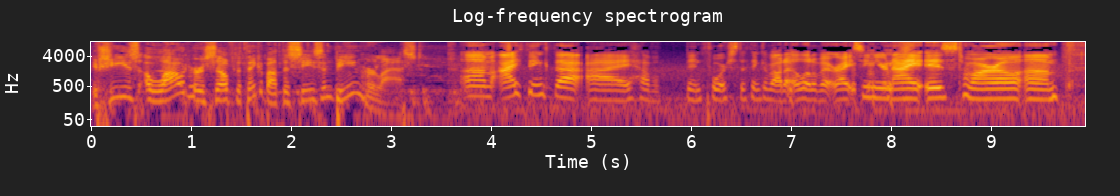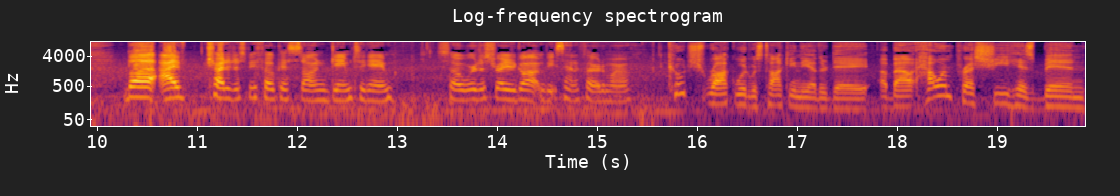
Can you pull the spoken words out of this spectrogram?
if she's allowed herself to think about this season being her last. Um, I think that I have been forced to think about it a little bit, right? Senior night is tomorrow. Um, but I've tried to just be focused on game to game. So we're just ready to go out and beat Santa Clara tomorrow. Coach Rockwood was talking the other day about how impressed she has been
